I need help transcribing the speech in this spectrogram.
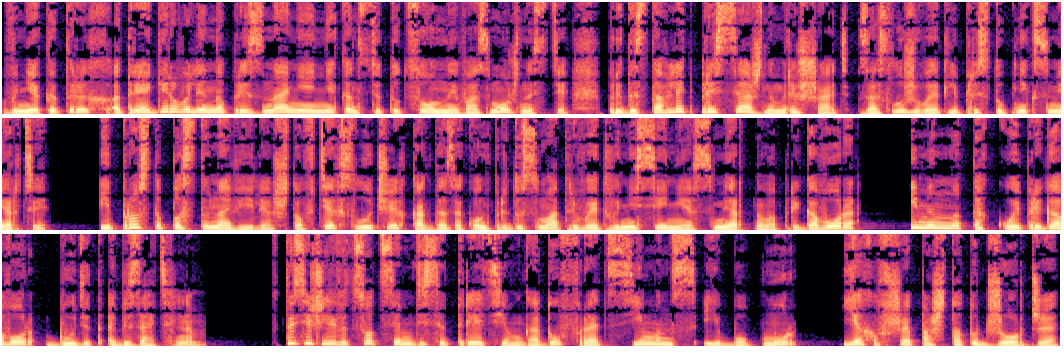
В некоторых отреагировали на признание неконституционной возможности предоставлять присяжным решать, заслуживает ли преступник смерти, и просто постановили, что в тех случаях, когда закон предусматривает вынесение смертного приговора, именно такой приговор будет обязательным. В 1973 году Фред Симмонс и Боб Мур, ехавшие по штату Джорджия,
